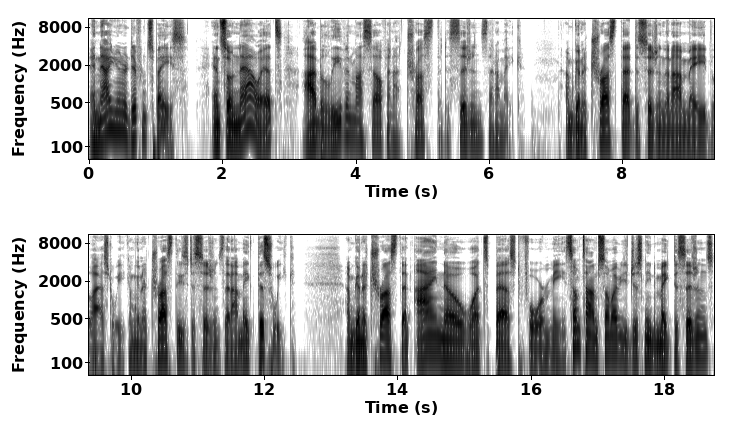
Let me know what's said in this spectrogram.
and now you're in a different space. And so now it's I believe in myself and I trust the decisions that I make. I'm going to trust that decision that I made last week. I'm going to trust these decisions that I make this week. I'm going to trust that I know what's best for me. Sometimes some of you just need to make decisions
